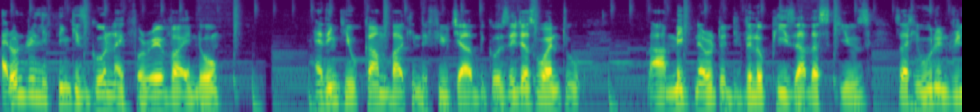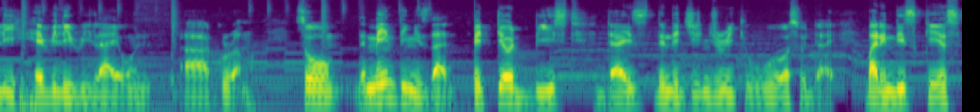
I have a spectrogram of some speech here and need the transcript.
i don't really think he's gone like forever you know. I think he'll come back in the future because they just want to uh, make naruto develop his other skills so that he wouldn't really heavily rely on uh, kurama. So the main thing is that the tailed beast dies then the jinchuriki will also die. But in this case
